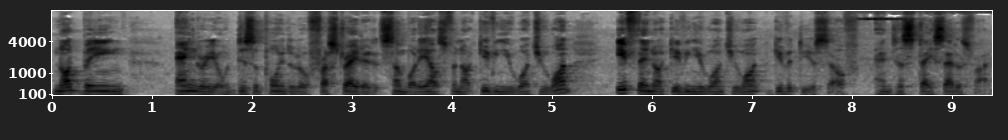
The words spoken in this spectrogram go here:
not being angry or disappointed or frustrated at somebody else for not giving you what you want. If they're not giving you what you want, give it to yourself and just stay satisfied.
